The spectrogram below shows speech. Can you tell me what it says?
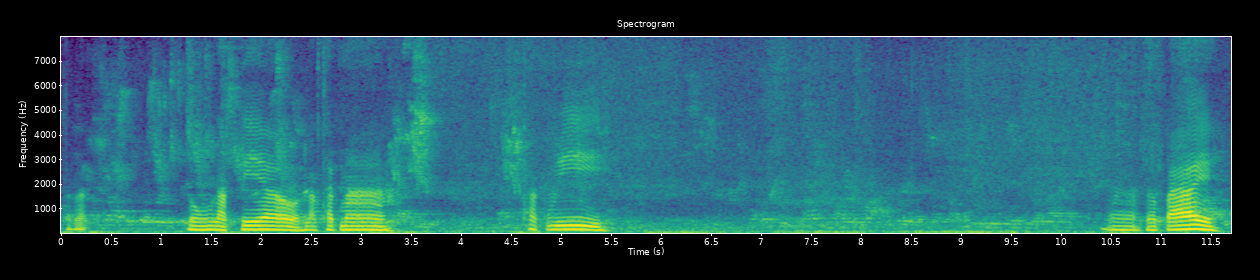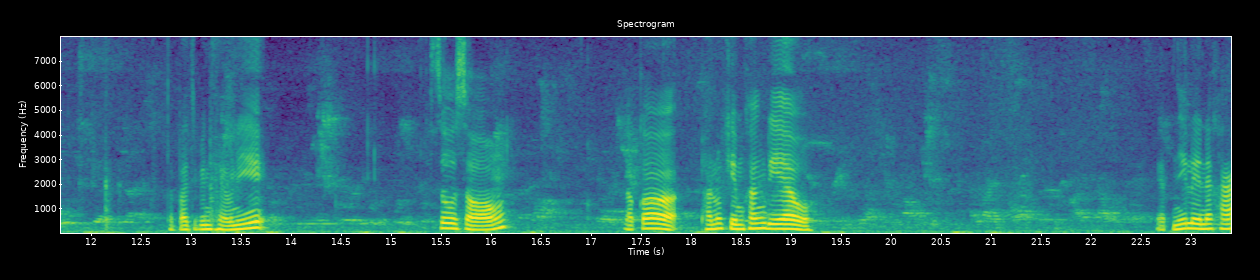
แล้วก็ ลงหลักเดียว หลักถัดมา ถัก V อ่าต่อไป ต่อไปจะเป็นแถวนี้ โซ่สองแล้วก็พันลูกเข็มครั้งเดียว แบบนี้เลยนะคะ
